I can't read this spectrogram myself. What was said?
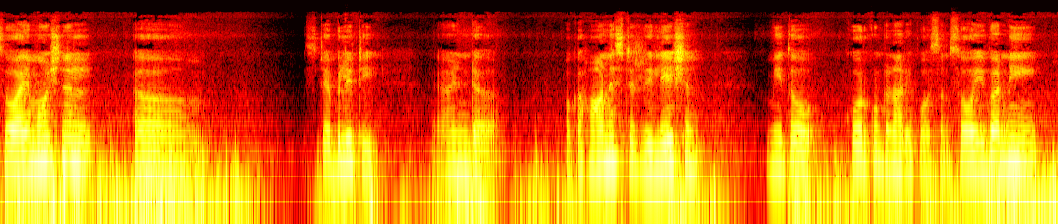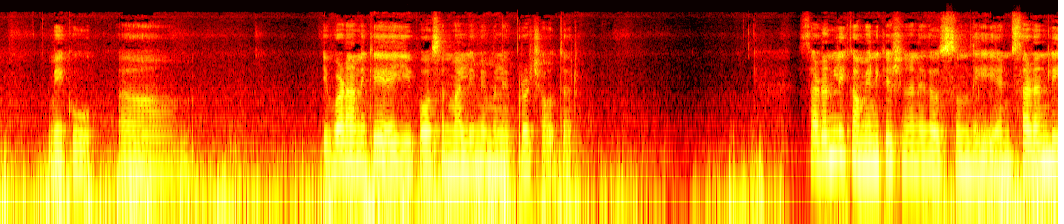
సో ఆ ఎమోషనల్ స్టెబిలిటీ అండ్ ఒక హానెస్ట్ రిలేషన్ మీతో కోరుకుంటున్నారు ఈ పర్సన్ సో ఇవన్నీ మీకు ఇవ్వడానికే ఈ పర్సన్ మళ్ళీ మిమ్మల్ని అప్రోచ్ అవుతారు. సడన్లీ కమ్యూనికేషన్ అనేది వస్తుంది అండ్ సడన్లీ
